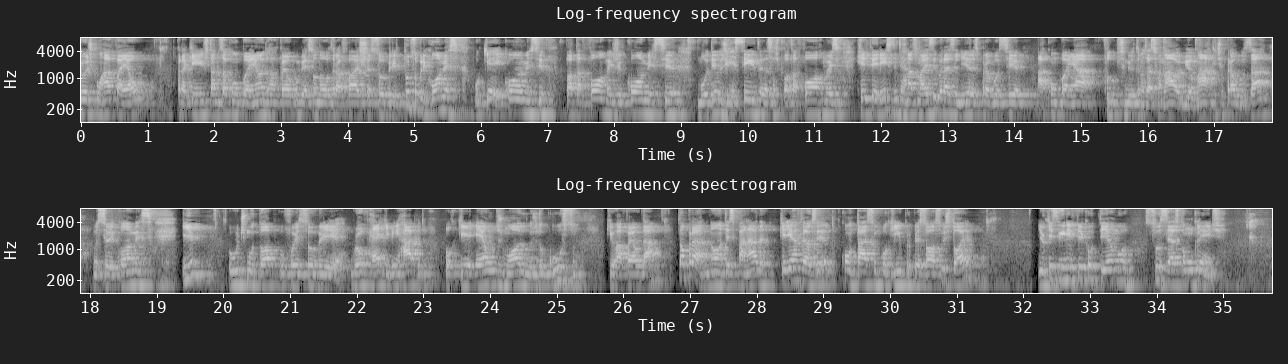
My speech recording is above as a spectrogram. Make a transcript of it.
aqui hoje com o Rafael. Para quem está nos acompanhando, o Rafael conversou na outra faixa sobre tudo sobre e-commerce, o que é e-commerce, plataformas de e-commerce, modelo de receita dessas plataformas, referências internacionais e brasileiras para você acompanhar fluxo meio transacional e meio marketing para usar no seu e-commerce. E o último tópico foi sobre Growth Hack, bem rápido, porque é um dos módulos do curso que o Rafael dá. Então, para não antecipar nada, queria, Rafael, que você contasse um pouquinho para o pessoal a sua história e o que significa o termo sucesso como um cliente.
